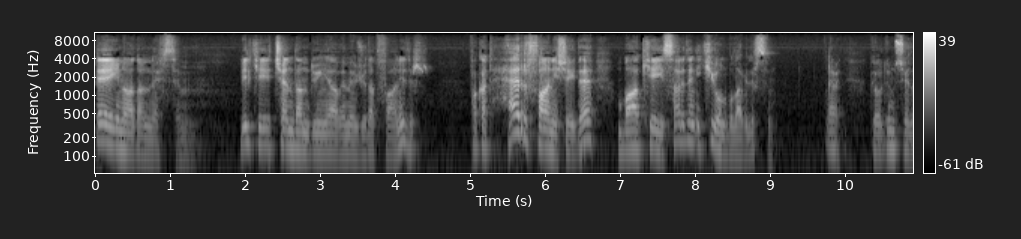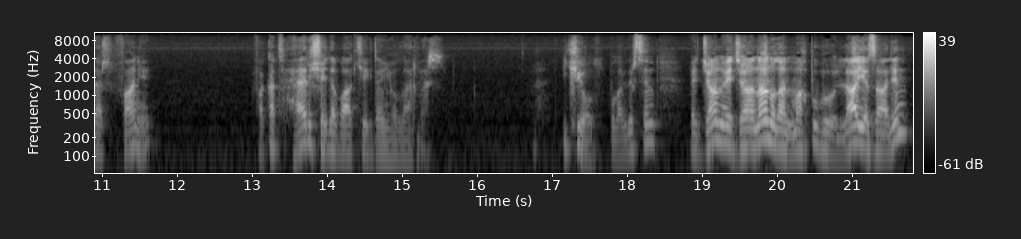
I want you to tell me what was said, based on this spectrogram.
Ey nadan nefsim! Bil ki çendan dünya ve mevcudat fanidir. Fakat her fani şeyde bakiye ishal eden iki yol bulabilirsin. Evet, gördüğümüz şeyler fani. Fakat her şeyde bakiye giden yollar var. İki yol bulabilirsin. Ve can ve canan olan mahbubu la yezalin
